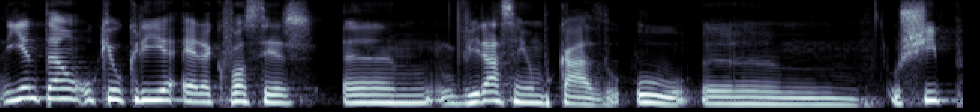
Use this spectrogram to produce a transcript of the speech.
e então o que eu queria era que vocês um, virassem um bocado o, um, o chip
